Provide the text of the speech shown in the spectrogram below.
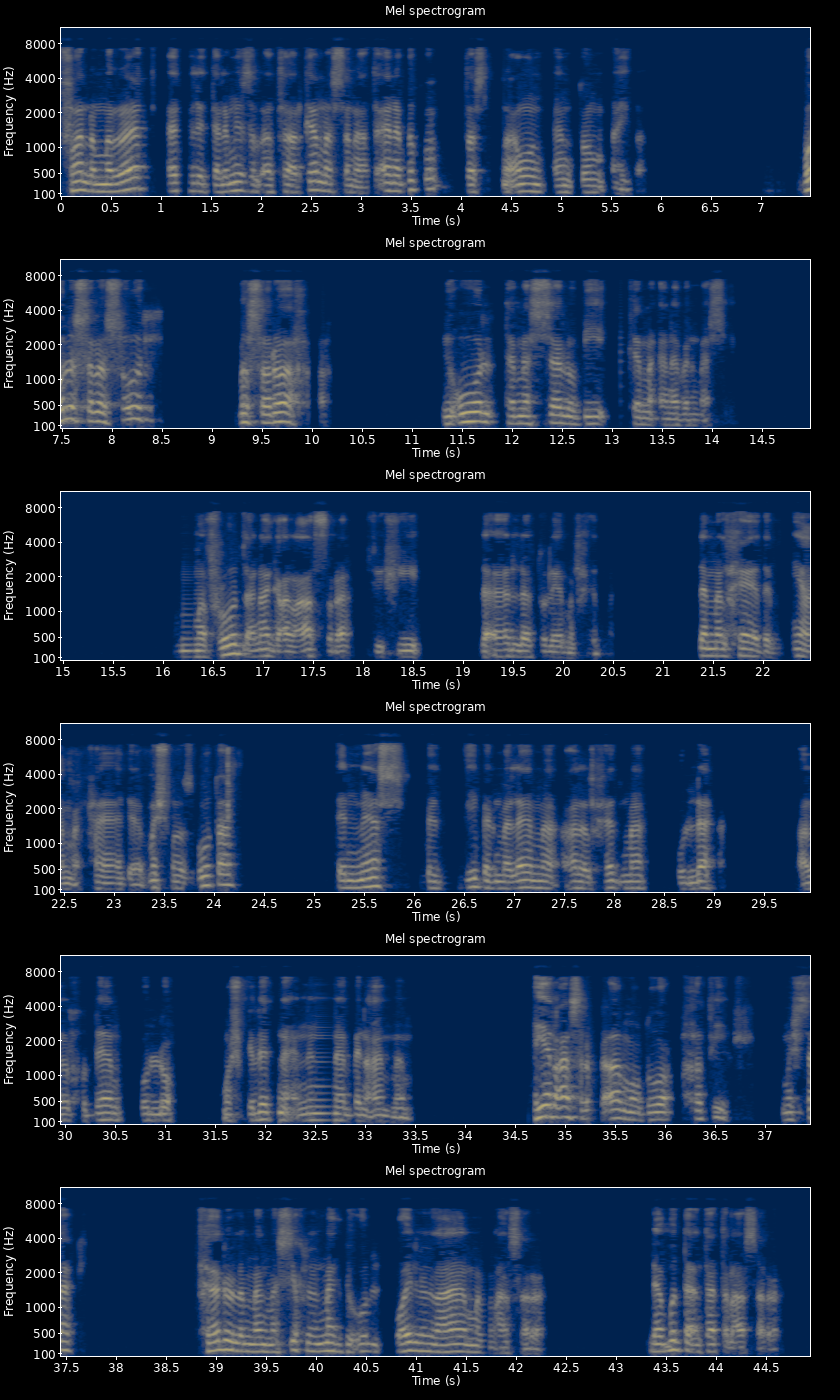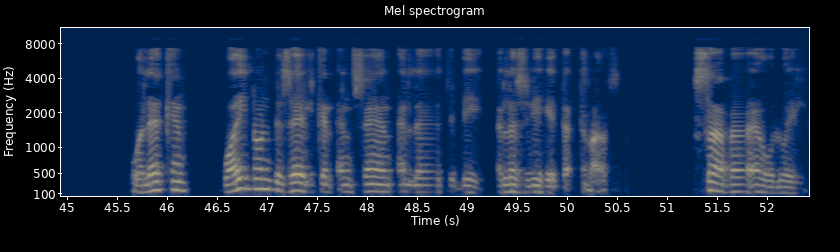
فمرة مرات قال للتلاميذ الأطهار كما صنعت أنا بكم تصنعون أنتم أيضا. بولس الرسول بصراحة يقول تمثلوا بي كما أنا بالمسيح المفروض لا نجعل عثرة في شيء لئلا تلام الخدمة. لما الخادم يعمل حاجة مش مظبوطة الناس بتجيب الملامة على الخدمة كلها على الخدام كله. مشكلتنا إننا بنعمم. هي العصر آه موضوع خطير مش سهل. تخيلوا لما المسيح للمجد يقول ويل للعام العصرة لابد أن تأتي العصرة ولكن ويل بذلك الإنسان الذي به الذي به تأتي العصرة صعب أوي الويل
